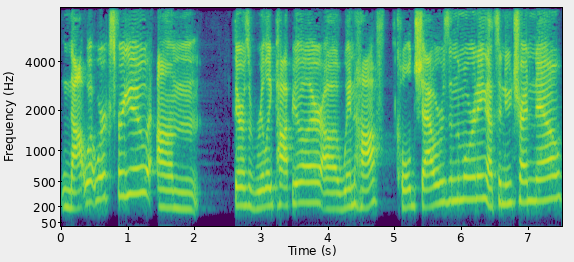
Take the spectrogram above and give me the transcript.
not what works for you, um, there's a really popular uh, Wim Hof cold showers in the morning. That's a new trend now.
